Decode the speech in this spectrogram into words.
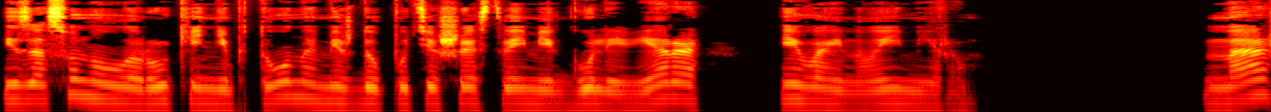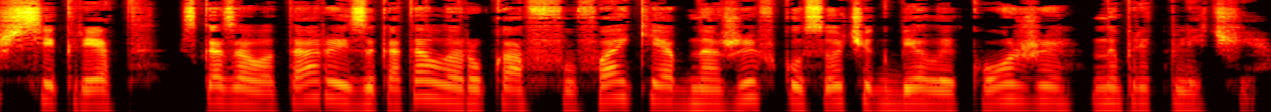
и засунула руки Нептуна между путешествиями Гулливера и войной и миром. «Наш секрет», — сказала Тара и закатала рукав фуфайки, обнажив кусочек белой кожи на предплечье.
